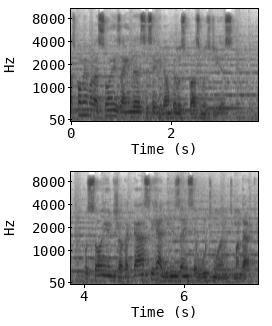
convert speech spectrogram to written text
As comemorações ainda se seguirão pelos próximos dias. O sonho de JK se realiza em seu último ano de mandato.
